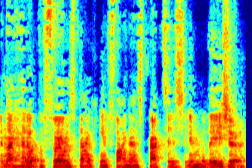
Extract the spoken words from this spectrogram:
and I head up the firm's banking and finance practice in Malaysia.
